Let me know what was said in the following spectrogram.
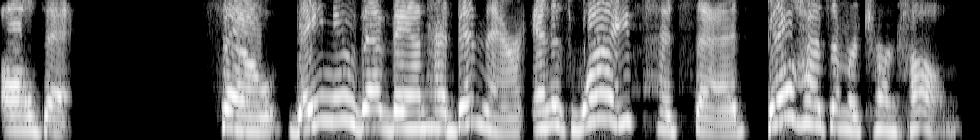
all day. So they knew that van had been there, and his wife had said, Bill hasn't returned home.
